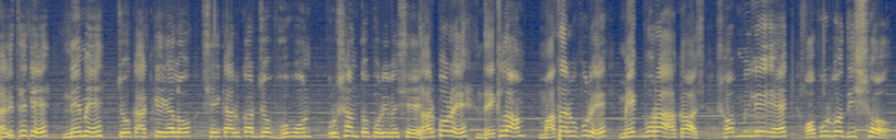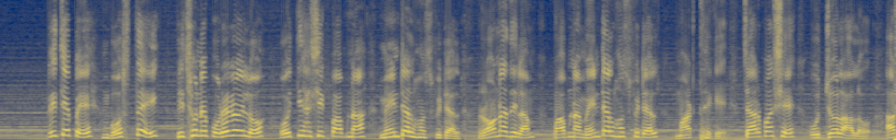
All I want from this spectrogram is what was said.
গাড়ি থেকে নেমে চোখ আটকে গেল সেই কারুকার্য ভুবন প্রশান্ত পরিবেশে। তারপরে দেখলাম মাথার উপরে মেঘ ভরা আকাশ, সব মিলে এক অপূর্ব দৃশ্য। গাড়ি চেপে বসতেই পিছনে পড়ে রইল ঐতিহাসিক পাবনা মেন্টাল হসপিটাল। রওনা দিলাম পাবনা মেন্টাল হসপিটাল মাঠ থেকে, চারপাশে উজ্জ্বল আলো। আর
